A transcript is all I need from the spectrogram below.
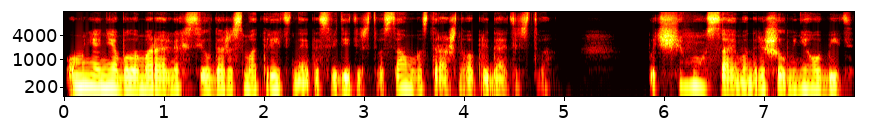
У меня не было моральных сил даже смотреть на это свидетельство самого страшного предательства. Почему Саймон решил меня убить?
